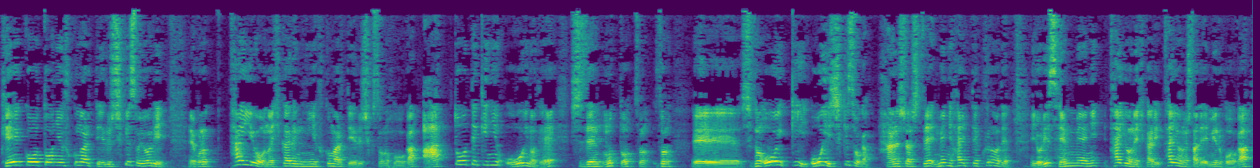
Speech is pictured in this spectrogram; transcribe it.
蛍光灯に含まれている色素より、この太陽の光に含まれている色素の方が圧倒的に多いので、自然、もっと、その、その、えー、その大きい、多い色素が反射して目に入ってくるので、より鮮明に、太陽の光、太陽の下で見る方が、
